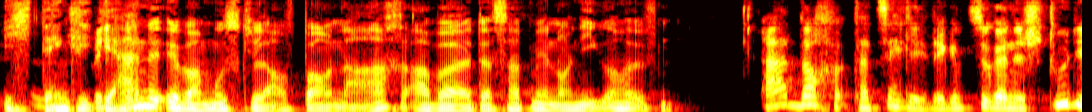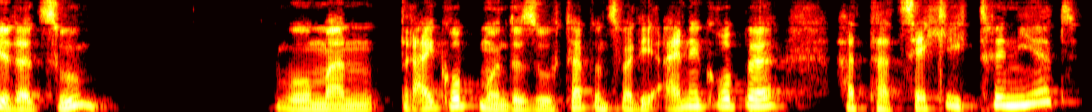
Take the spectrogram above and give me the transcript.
Ich denke Sprich, gerne über Muskelaufbau nach, aber das hat mir noch nie geholfen. Ah, doch, tatsächlich. Da gibt es sogar eine Studie dazu, wo man drei Gruppen untersucht hat. Und zwar die eine Gruppe hat tatsächlich trainiert,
